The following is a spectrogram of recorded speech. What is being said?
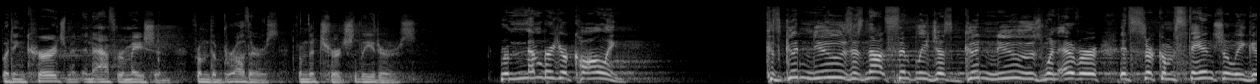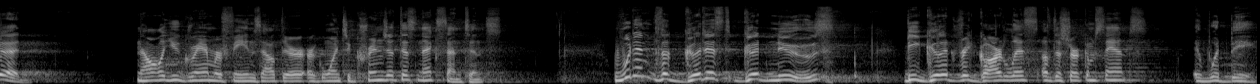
But encouragement and affirmation from the brothers, from the church leaders. Remember your calling. Because good news is not simply just good news whenever it's circumstantially good. Now, all you grammar fiends out there are going to cringe at this next sentence. Wouldn't the goodest good news be good regardless of the circumstance? It would be.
